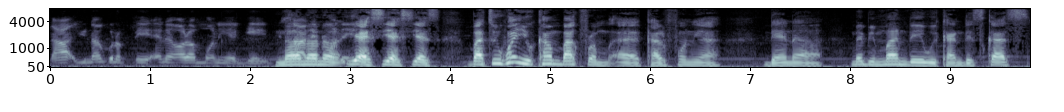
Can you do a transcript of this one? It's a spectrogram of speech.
that you're not going to pay any other money again. No, no, no. money. Yes, yes, yes. But when you come back from uh, California, then uh, maybe Monday we can discuss,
